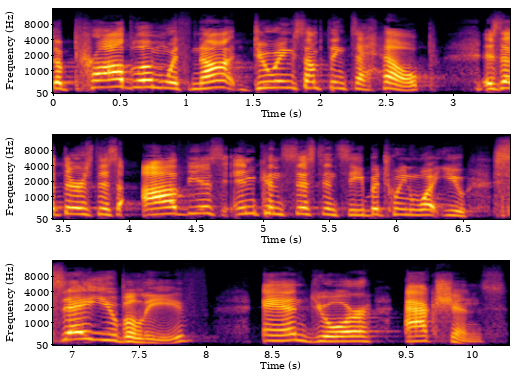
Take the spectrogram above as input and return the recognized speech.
The problem with not doing something to help is that there's this obvious inconsistency between what you say you believe and your actions.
